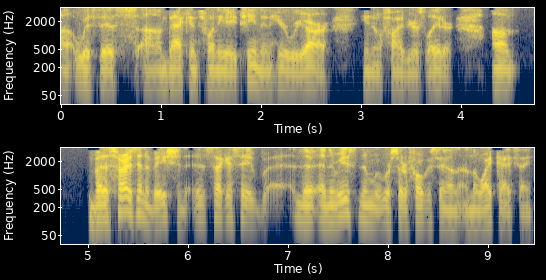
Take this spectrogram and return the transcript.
uh, with this um, back in 2018, and here we are, you know, five years later. Um, but as far as innovation, it's like I say, and the, and the reason we're sort of focusing on, on the white guy thing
